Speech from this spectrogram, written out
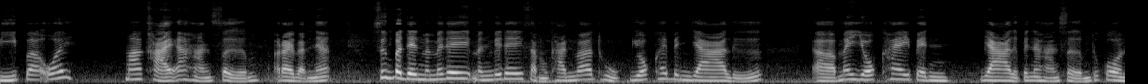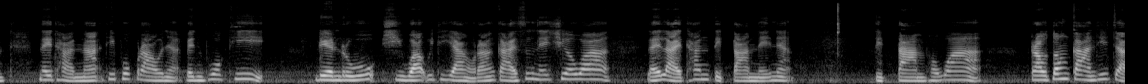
บีบว่าโอ๊ยมาขายอาหารเสริมอะไรแบบเนี้ย ซึ่งประเด็นมันไม่ได้มันไม่ได้สำคัญว่าถูกยกให้เป็นยาหรืออไม่ยกให้เป็นยาหรือเป็นอาหารเสริมทุกคน ในฐานะที่พวกเราเนี่ยเป็นพวกที่เรียนรู้ชีววิทยาของร่างกาย ซึ่งเนเชื่อว่าหลาย ๆ ท่านติดตามเนทเนี่ยติดตามเพราะว่าเราต้องการที่จะ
